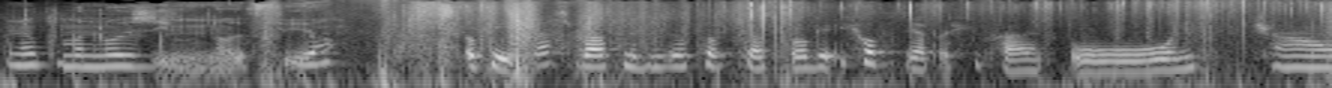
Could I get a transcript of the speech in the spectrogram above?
0,0704. Okay, das war's mit dieser Podcast-Folge. Ich hoffe, sie hat euch gefallen. Und ciao.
